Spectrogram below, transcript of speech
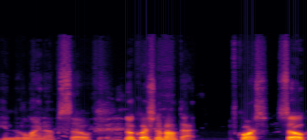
into the lineup. So no question about that. Of course. So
